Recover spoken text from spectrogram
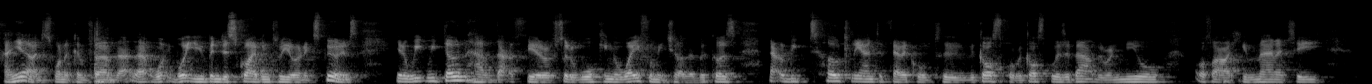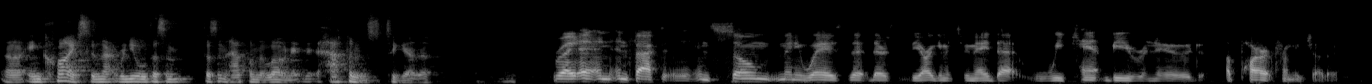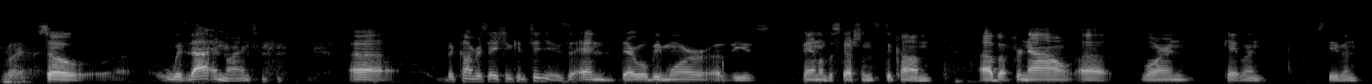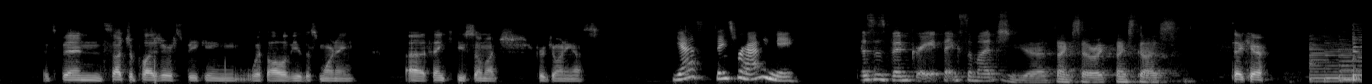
and yeah, I just want to confirm that that what, what you've been describing through your own experience, you know, we, we don't have that fear of sort of walking away from each other because that would be totally antithetical to the gospel. The gospel is about the renewal of our humanity uh, in Christ, and that renewal doesn't doesn't happen alone. It, it happens together. Right, and in fact, in so many ways, that there's the argument to be made that we can't be renewed apart from each other. Right. So with that in mind, uh, the conversation continues, and there will be more of these panel discussions to come. Uh, but for now, uh, Lauren, Caitlin, Stephen, it's been such a pleasure speaking with all of you this morning. Uh, thank you so much for joining us. Yes, thanks for having me. This has been great. Thanks so much. Yeah, thanks, Eric. Thanks, guys. Take care.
